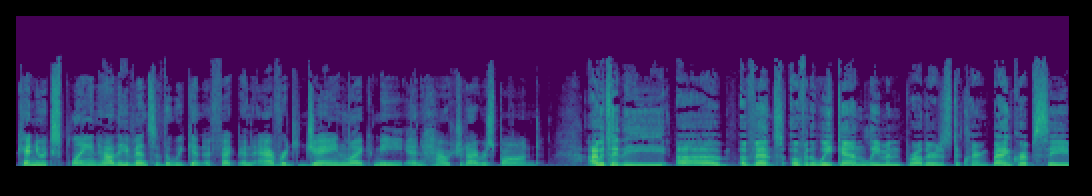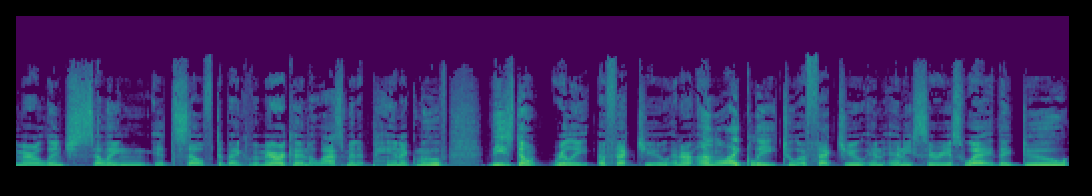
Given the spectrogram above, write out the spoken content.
Can you explain how the events of the weekend affect an average Jane like me, and how should I respond? I would say the uh, events over the weekend Lehman Brothers declaring bankruptcy, Merrill Lynch selling itself to Bank of America in a last minute panic move these don't really affect you and are unlikely to affect you in any serious way. They do.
